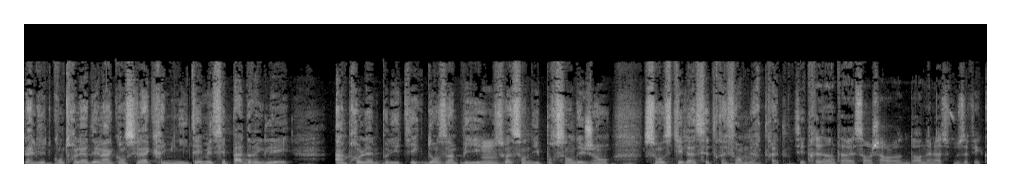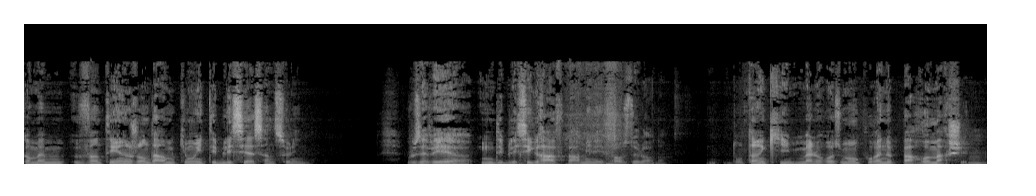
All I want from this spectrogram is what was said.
la lutte contre la délinquance et la criminalité, mais c'est pas de régler un problème politique dans un pays où 70% hmm. des gens sont hostiles à cette réforme des retraites. C'est très intéressant, Charlotte Dornelas. Vous avez quand même 21 gendarmes qui ont été blessés à Sainte-Soline. Vous avez euh, des blessés graves parmi les forces de l'ordre dont un qui malheureusement pourrait ne pas remarcher. Mm.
